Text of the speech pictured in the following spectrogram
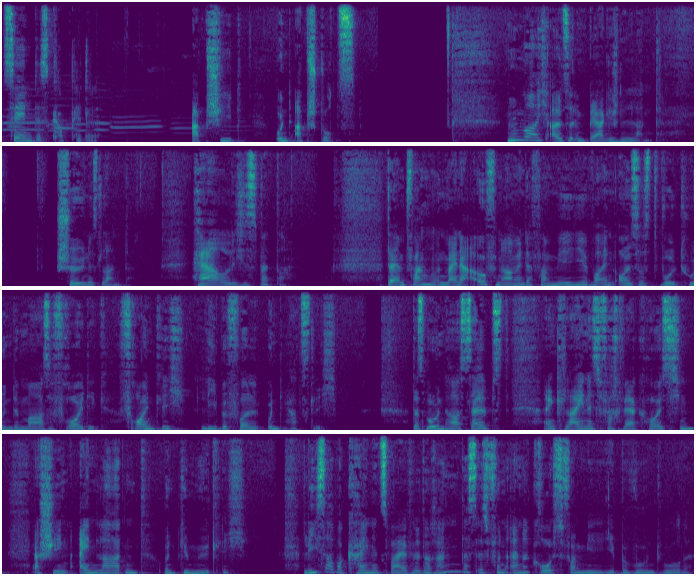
Zehntes Kapitel Abschied und Absturz. Nun war ich also im Bergischen Land. Schönes Land. Herrliches Wetter. Der Empfang und meine Aufnahme in der Familie war in äußerst wohltuendem Maße freudig, freundlich, liebevoll und herzlich. Das Wohnhaus selbst, ein kleines Fachwerkhäuschen, erschien einladend und gemütlich, ließ aber keinen Zweifel daran, dass es von einer Großfamilie bewohnt wurde.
